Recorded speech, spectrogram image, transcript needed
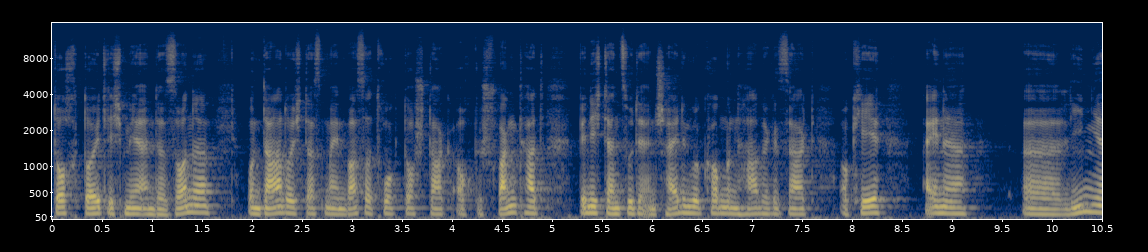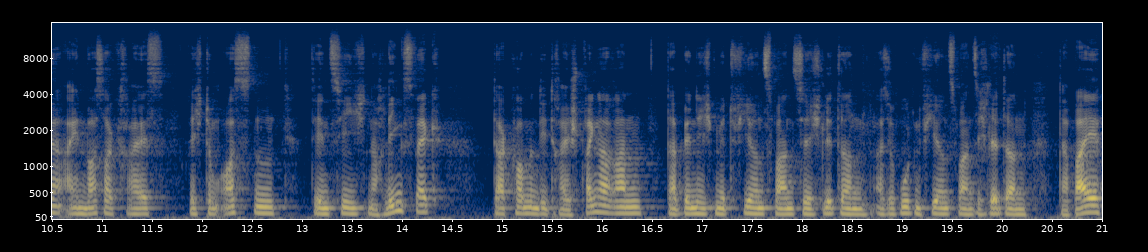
doch deutlich mehr in der Sonne und dadurch, dass mein Wasserdruck doch stark auch geschwankt hat, bin ich dann zu der Entscheidung gekommen und habe gesagt, okay, eine äh, Linie, ein Wasserkreis Richtung Osten, den ziehe ich nach links weg. Da kommen die drei Sprenger ran. Da bin ich mit 24 Litern, also guten 24 Litern dabei,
